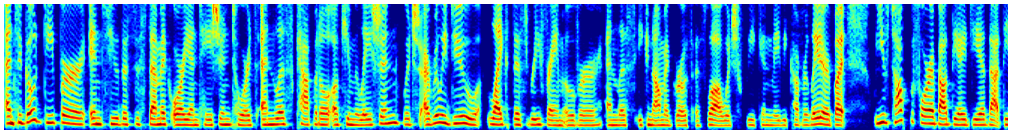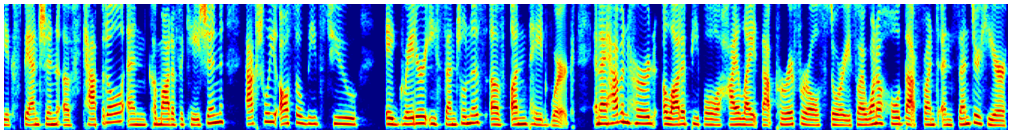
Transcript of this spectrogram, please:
and to go deeper into the systemic orientation towards endless capital accumulation, which I really do like this reframe over endless economic growth as well, which we can maybe cover later. But you've talked before about the idea that the expansion of capital and commodification actually also leads to a greater essentialness of unpaid work. And I haven't heard a lot of people highlight that peripheral story. So I want to hold that front and center here.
